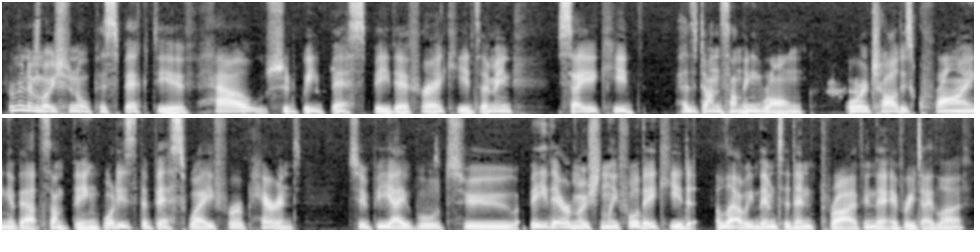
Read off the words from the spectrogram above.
From an emotional perspective, how should we best be there for our kids? I mean, say a kid has done something wrong or a child is crying about something, what is the best way for a parent to be able to be there emotionally for their kid, allowing them to then thrive in their everyday life?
